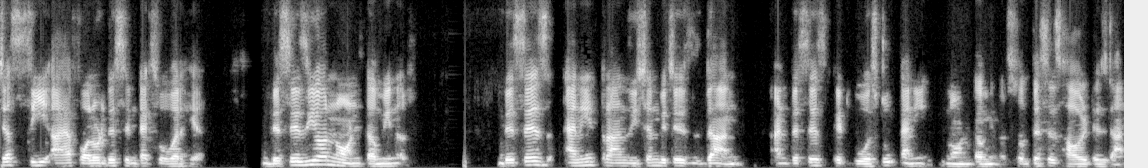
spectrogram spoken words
Just see, I have followed this syntax over here. This is your non-terminal. This is any transition which is done and this is it goes to any non-terminal. So this is how it is done.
